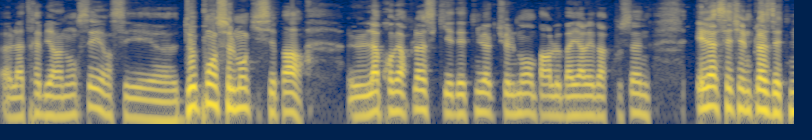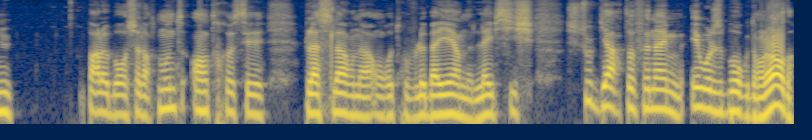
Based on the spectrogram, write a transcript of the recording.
l'as très bien annoncé. Hein, c'est deux points seulement qui séparent la première place qui est détenue actuellement par le Bayer Leverkusen et la septième place détenue par le Borussia Dortmund. Entre ces places-là, on a on retrouve le Bayern, Leipzig, Stuttgart, Hoffenheim et Wolfsburg dans l'ordre.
